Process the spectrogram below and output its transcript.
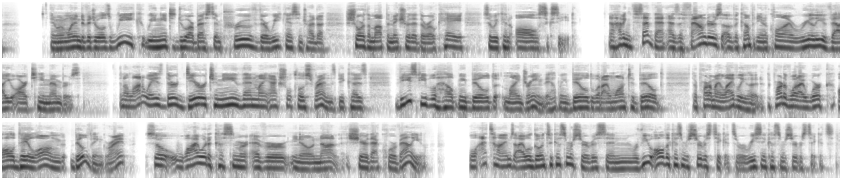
And when one individual is weak, we need to do our best to improve their weakness and try to shore them up and make sure that they're okay so we can all succeed. Now, having said that, as the founders of the company, Nicole and I really value our team members. In a lot of ways, they're dearer to me than my actual close friends because these people help me build my dream. They help me build what I want to build. They're part of my livelihood. They're part of what I work all day long building, right? So why would a customer ever, you know, not share that core value? Well, at times I will go into customer service and review all the customer service tickets or recent customer service tickets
